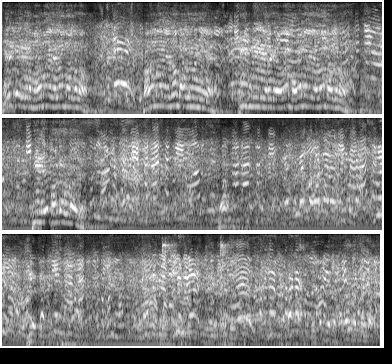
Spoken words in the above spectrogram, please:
இருக்க இருக்கிற மகமாயை தான் பார்க்கணும்? மகமாயை தான் பார்க்கணும் நீங்க. தீக்குழியில இருக்கிறவன் மகமாயை தான் பார்க்கணும். கீழே பார்க்க கூடாது. அம்மாதான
